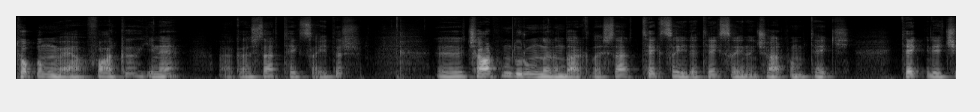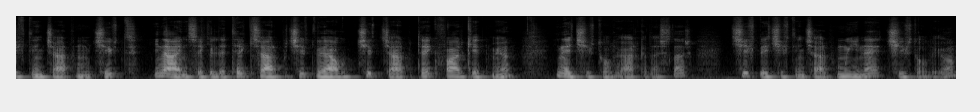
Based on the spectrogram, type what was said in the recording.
toplamı veya farkı yine arkadaşlar tek sayıdır. Ee, çarpım durumlarında arkadaşlar tek sayı ile tek sayının çarpımı tek, tek ile çiftin çarpımı çift. Yine aynı şekilde tek çarpı çift veya çift çarpı tek fark etmiyor. Yine çift oluyor arkadaşlar. Çift ile çiftin çarpımı yine çift oluyor.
